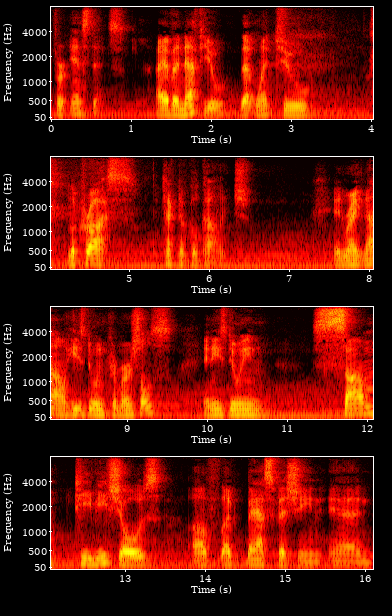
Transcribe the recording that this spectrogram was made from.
For instance, I have a nephew that went to La Crosse Technical College. And right now he's doing commercials and he's doing some TV shows of like bass fishing and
